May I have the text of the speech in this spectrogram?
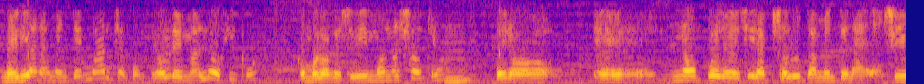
medianamente en marcha, con problemas lógicos, como lo recibimos nosotros, pero eh, no puedo decir absolutamente nada. Si,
